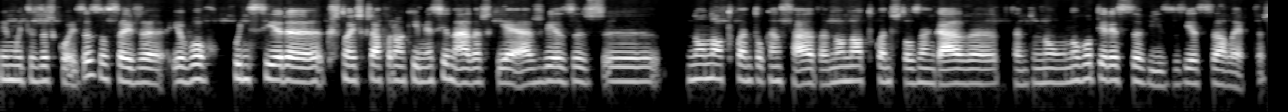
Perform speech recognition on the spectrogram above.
em muitas das coisas, ou seja, eu vou reconhecer questões que já foram aqui mencionadas, que é às vezes eh, não noto quando estou cansada, não noto quando estou zangada, portanto não, não vou ter esses avisos e esses alertas.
